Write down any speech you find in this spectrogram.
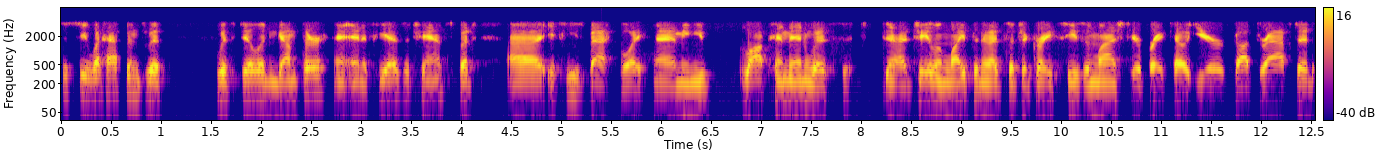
to see what happens with with Dylan Guenther and, and if he has a chance. But uh, if he's back, boy, I mean, you lop him in with uh, Jalen Luypen, who had such a great season last year, breakout year, got drafted.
